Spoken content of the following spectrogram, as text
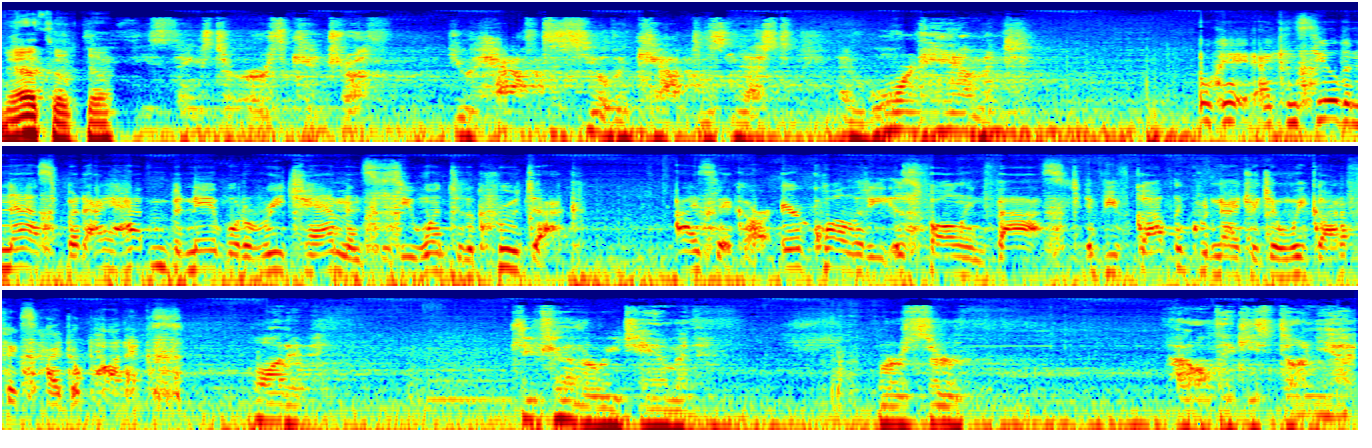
Yeah, it's okay. these things to Earth, Kendra. You have to seal the captain's nest and warn Hammond. Okay, I can seal the nest, but I haven't been able to reach Hammond since he went to the crew deck. Isaac, our air quality is falling fast. If you've got liquid nitrogen, we gotta fix hydroponics. On it. Keep trying to reach Hammond. Mercer, I don't think he's done yet.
